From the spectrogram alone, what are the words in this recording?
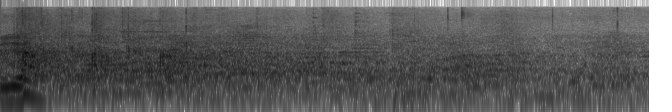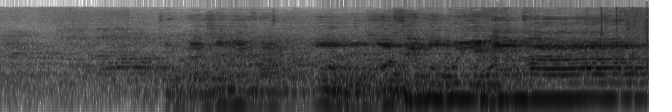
รือยังจบแล้วใช่ไหมครับ โอ้โหขอเสียงปรบมืออีกครั้งครับ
